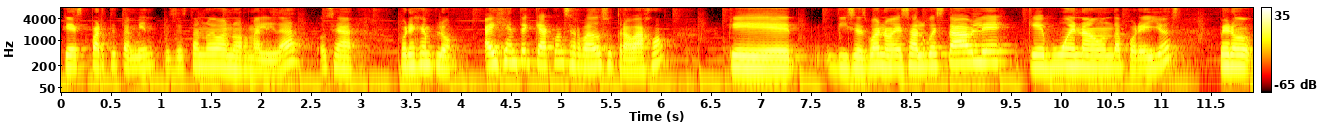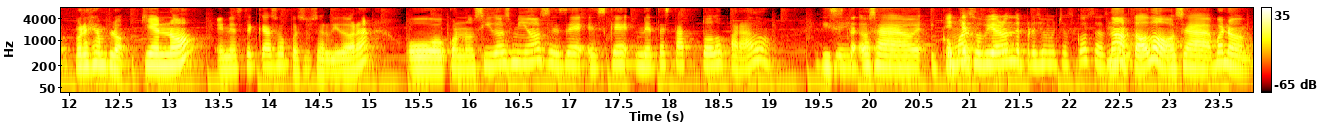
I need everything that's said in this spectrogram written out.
que es parte también pues de esta nueva normalidad. O sea, por ejemplo, hay gente que ha conservado su trabajo, que dices, bueno, es algo estable, qué buena onda por ellos. Pero, por ejemplo, quien no, en este caso, pues su servidora o conocidos míos, es de, es que neta está todo parado. Y Sí. está- o sea, Y ¿cómo que el- subieron de precio muchas cosas, ¿no? no, todo, o sea, bueno,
